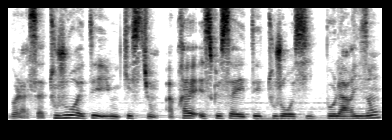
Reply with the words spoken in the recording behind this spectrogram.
voilà, ça a toujours été une question. Après, est-ce que ça a été toujours aussi polarisant?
